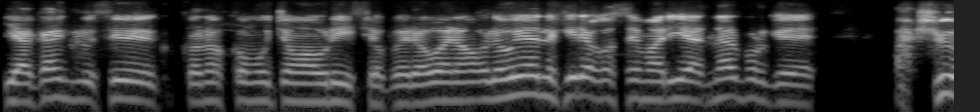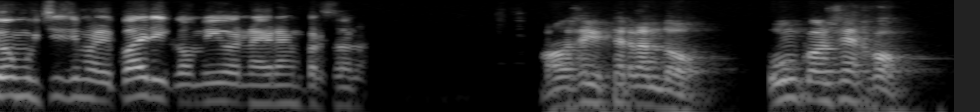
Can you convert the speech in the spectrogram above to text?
Y acá inclusive conozco mucho a Mauricio, pero bueno, lo voy a elegir a José María Aznar porque ayudó muchísimo al padre y conmigo es una gran persona. Vamos a ir cerrando. Un consejo.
